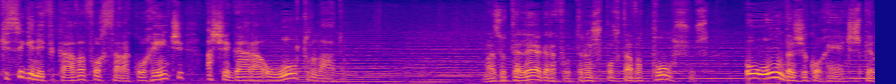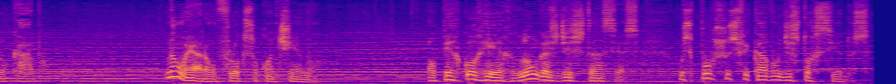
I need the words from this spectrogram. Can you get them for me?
que significava forçar a corrente a chegar ao outro lado. Mas o telégrafo transportava pulsos ou ondas de correntes pelo cabo. Não era um fluxo contínuo. Ao percorrer longas distâncias, os pulsos ficavam distorcidos,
